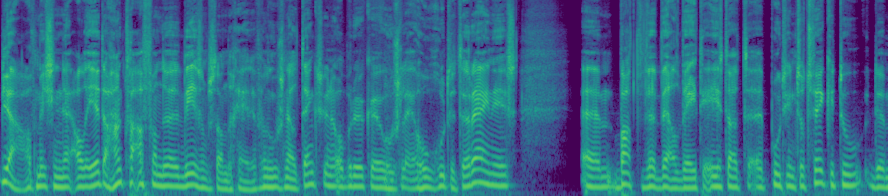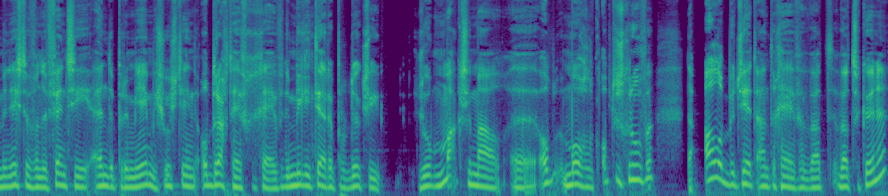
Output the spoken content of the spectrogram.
Ja, of misschien al eerder. Hangt af van de weersomstandigheden. Van hoe snel tanks kunnen oprukken, hoe, hoe goed het terrein is. Um, wat we wel weten is dat uh, Poetin tot twee keer toe de minister van Defensie en de premier Mishustin opdracht heeft gegeven de militaire productie zo maximaal op, mogelijk op te schroeven. Daar alle budget aan te geven wat, wat ze kunnen.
